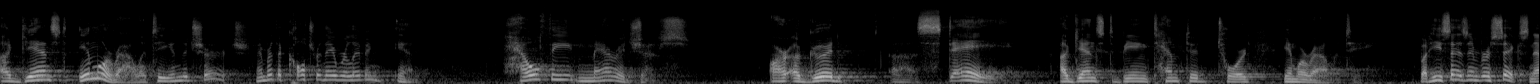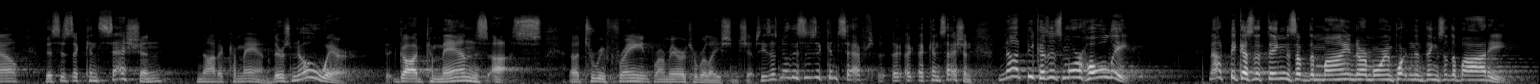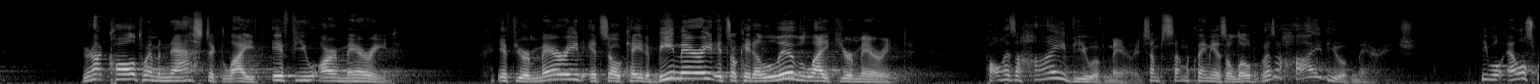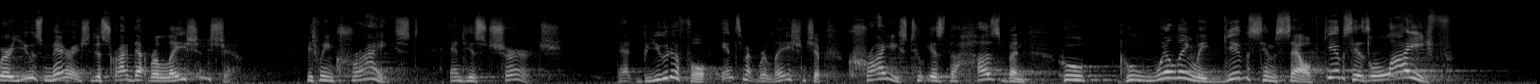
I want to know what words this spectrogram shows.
against immorality in the church. Remember the culture they were living in? Healthy marriages are a good uh, stay against being tempted toward immorality. But he says in verse 6 now, this is a concession, not a command. There's nowhere that God commands us uh, to refrain from our marital relationships. He says, no, this is a, concep- a, a concession, not because it's more holy, not because the things of the mind are more important than things of the body. You're not called to a monastic life if you are married. If you're married, it's okay to be married, it's okay to live like you're married. Paul has a high view of marriage. Some, some claim he has a low view, he has a high view of marriage. He will elsewhere use marriage to describe that relationship between Christ and his church. That beautiful, intimate relationship. Christ, who is the husband, who, who willingly gives himself, gives his life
